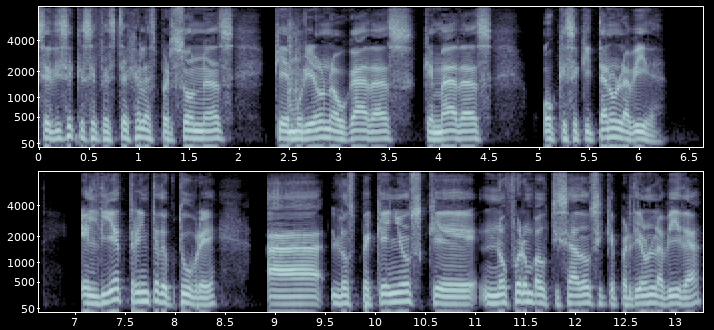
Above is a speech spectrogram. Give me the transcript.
se dice que se festeja a las personas que murieron ahogadas, quemadas o que se quitaron la vida. El día 30 de octubre, a los pequeños que no fueron bautizados y que perdieron la vida,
